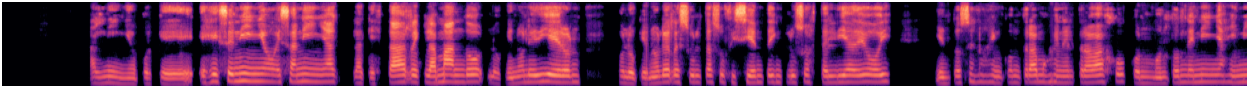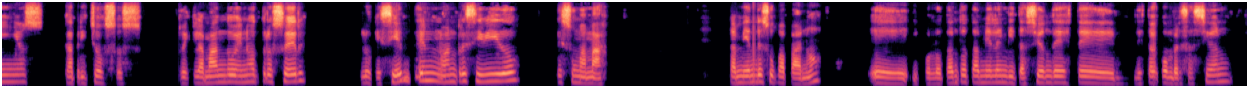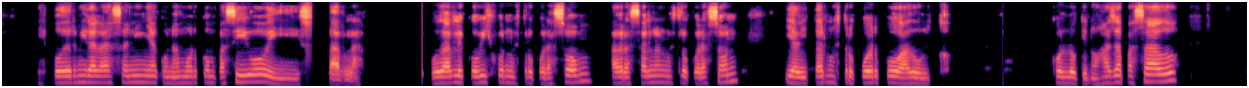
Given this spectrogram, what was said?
al niño, porque es ese niño, esa niña la que está reclamando lo que no le dieron o lo que no le resulta suficiente incluso hasta el día de hoy. Y entonces nos encontramos en el trabajo con un montón de niñas y niños caprichosos, reclamando en otro ser lo que sienten no han recibido de su mamá también de su papá, ¿no? Eh, y por lo tanto también la invitación de, este, de esta conversación es poder mirar a esa niña con amor compasivo y soltarla, o darle cobijo en nuestro corazón, abrazarla en nuestro corazón y habitar nuestro cuerpo adulto. Con lo que nos haya pasado,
